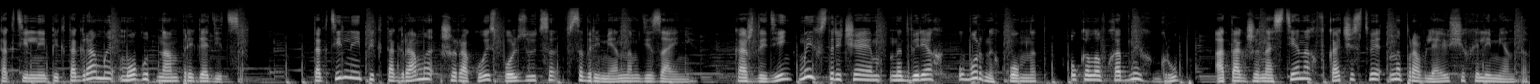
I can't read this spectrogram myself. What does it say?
тактильные пиктограммы могут нам пригодиться? Тактильные пиктограммы широко используются в современном дизайне – Каждый день мы их встречаем на дверях уборных комнат, около входных групп, а также на стенах в качестве направляющих элементов.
